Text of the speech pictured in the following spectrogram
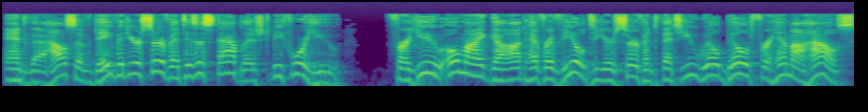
and the house of David your servant is established before you. For you, O my God, have revealed to your servant that you will build for him a house.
